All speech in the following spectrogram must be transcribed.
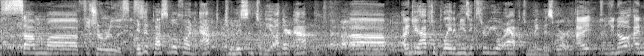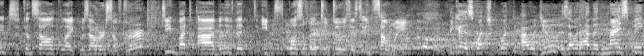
some uh, future releases. Is it possible for an app to listen to the other app? Uh, Or do you have to play the music through your app to make this work? I, you know, I need to consult like with our software team, but I believe that it's possible to do this in some way. Because what what I would do is I would have a nice big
